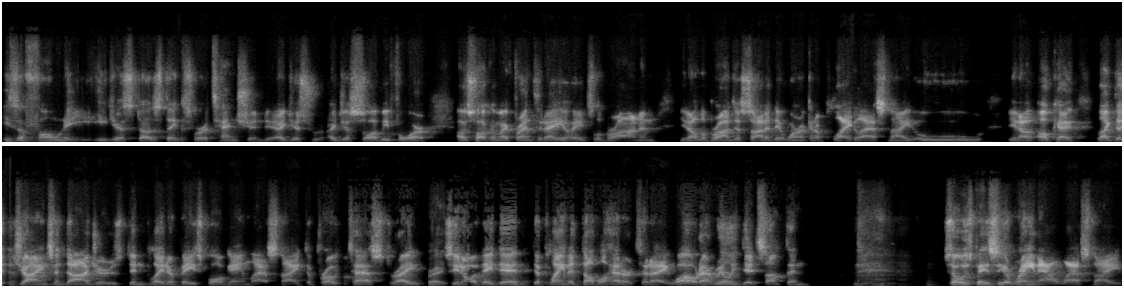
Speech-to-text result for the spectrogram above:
He's a phony. He just does things for attention. I just I just saw before. I was talking to my friend today who hates LeBron, and you know LeBron decided they weren't going to play last night. Ooh, you know, okay, like the Giants and Dodgers didn't play their baseball game last night. The protest, right? Right. So you know what they did? They're playing a doubleheader today. Whoa, that really did something. so it was basically a rain out last night.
